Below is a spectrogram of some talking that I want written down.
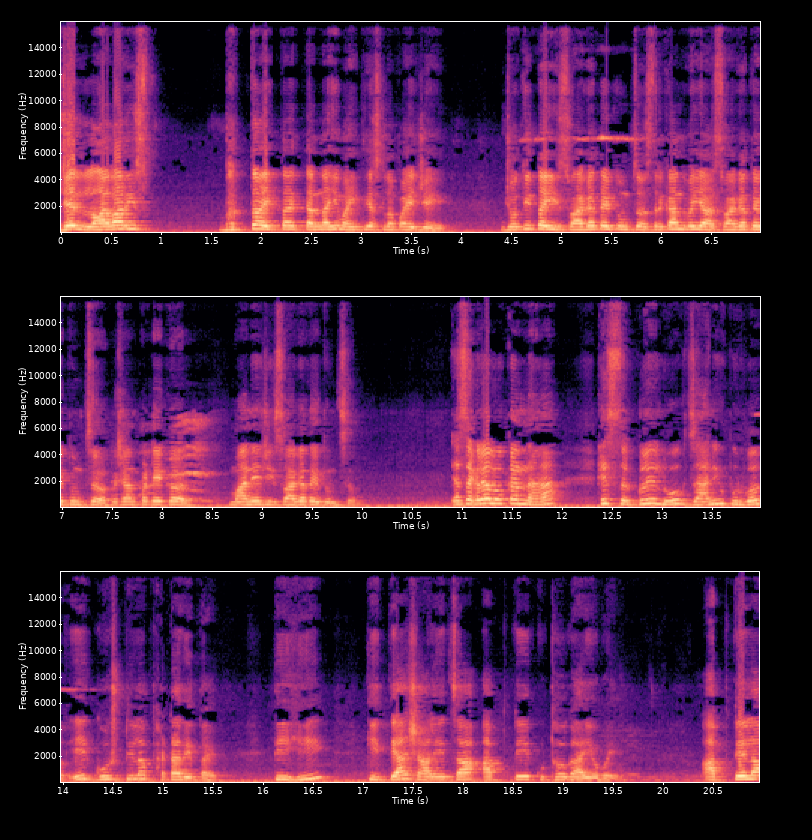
जे लावारिस भक्त ऐकतायत त्यांनाही माहिती असलं पाहिजे. ज्योतिताई स्वागत आहे तुमचं. श्रीकांत भैया स्वागत आहे तुमचं. प्रशांत पटेकर मानेजी स्वागत आहे तुमचं. या सगळ्या लोकांना हे सगळे लोक जाणीवपूर्वक एक गोष्टीला फाटा देत आहेत तीही की त्या शाळेचा आपटे कुठं गायब आहे. आपटेला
